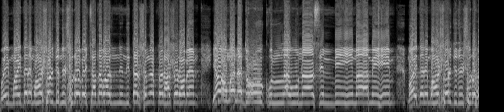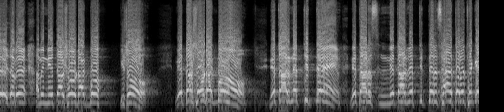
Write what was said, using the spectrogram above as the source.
ওই ময়দানে মহাসর যেদিন শুরু হবে, চাঁদাবাজ নেতার সঙ্গে আপনার হাসর হবে। ময়দানে মহাসর যেদিন শুরু হয়ে যাবে। আমি নেতা সহ ডাকবো। কিসো? নেতা সহ ডাকবো। নেতার নেতৃত্বে, নেতার নেতার নেতৃত্বের ছায়াতলে থেকে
